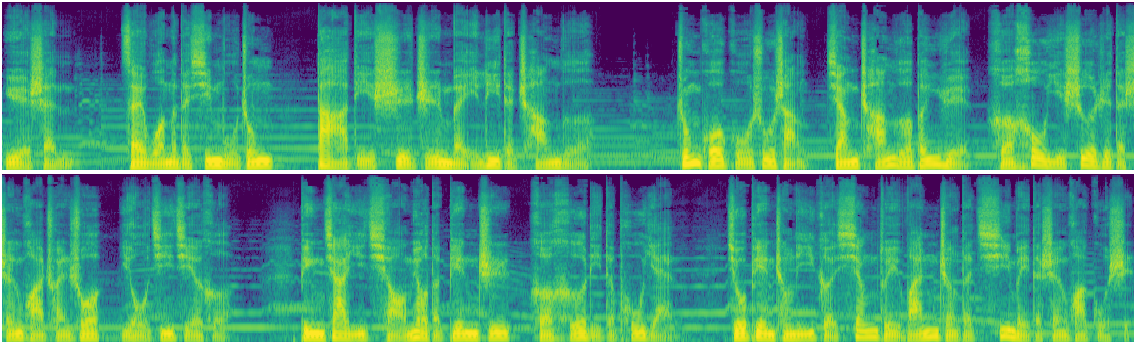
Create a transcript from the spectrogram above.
月神在我们的心目中，大抵是指美丽的嫦娥。中国古书上将嫦娥奔月和后羿射日的神话传说有机结合，并加以巧妙的编织和合理的铺演，就变成了一个相对完整的凄美的神话故事。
